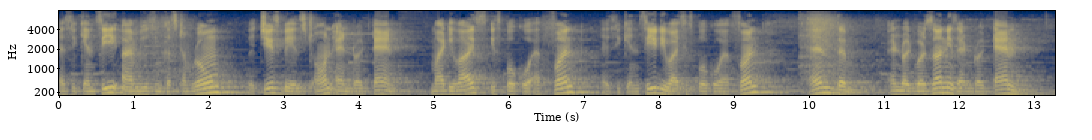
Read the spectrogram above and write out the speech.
As you can see i am using custom rom which is based on android 10 my device is poco f1 as you can see device is poco f1 and the android version is android 10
